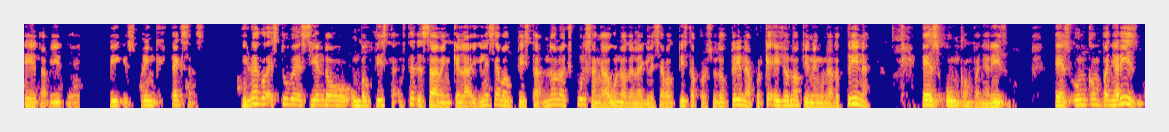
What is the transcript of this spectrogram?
E. David de Big Spring, Texas. Y luego estuve siendo un bautista. Ustedes saben que la iglesia bautista no lo expulsan a uno de la iglesia bautista por su doctrina, porque ellos no tienen una doctrina. Es un compañerismo. Es un compañerismo.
